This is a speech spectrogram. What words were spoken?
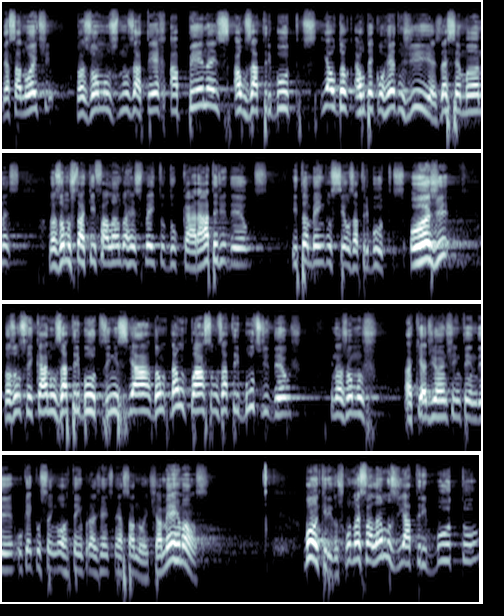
Nessa noite, nós vamos nos ater apenas aos atributos, e ao, do, ao decorrer dos dias, das semanas, nós vamos estar aqui falando a respeito do caráter de Deus e também dos seus atributos. Hoje, nós vamos ficar nos atributos, iniciar, dar um passo nos atributos de Deus, e nós vamos aqui adiante entender o que é que o Senhor tem para a gente nessa noite. Amém, irmãos? Bom, queridos, quando nós falamos de atributo,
